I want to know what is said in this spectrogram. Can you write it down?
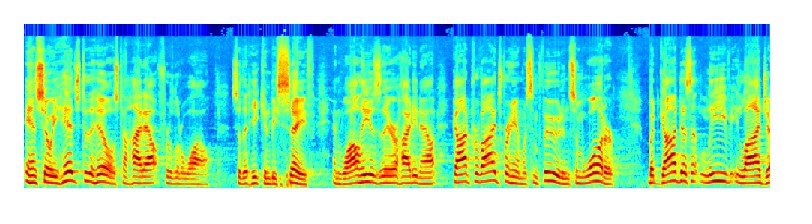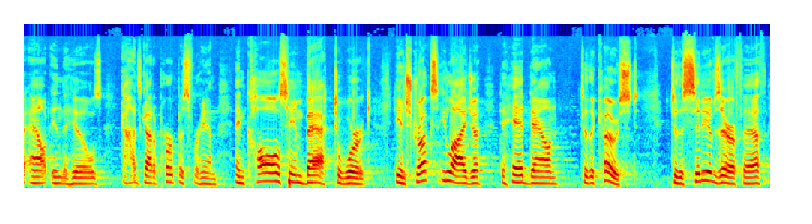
And so he heads to the hills to hide out for a little while so that he can be safe. And while he is there hiding out, God provides for him with some food and some water. But God doesn't leave Elijah out in the hills. God's got a purpose for him and calls him back to work. He instructs Elijah to head down to the coast, to the city of Zarephath,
